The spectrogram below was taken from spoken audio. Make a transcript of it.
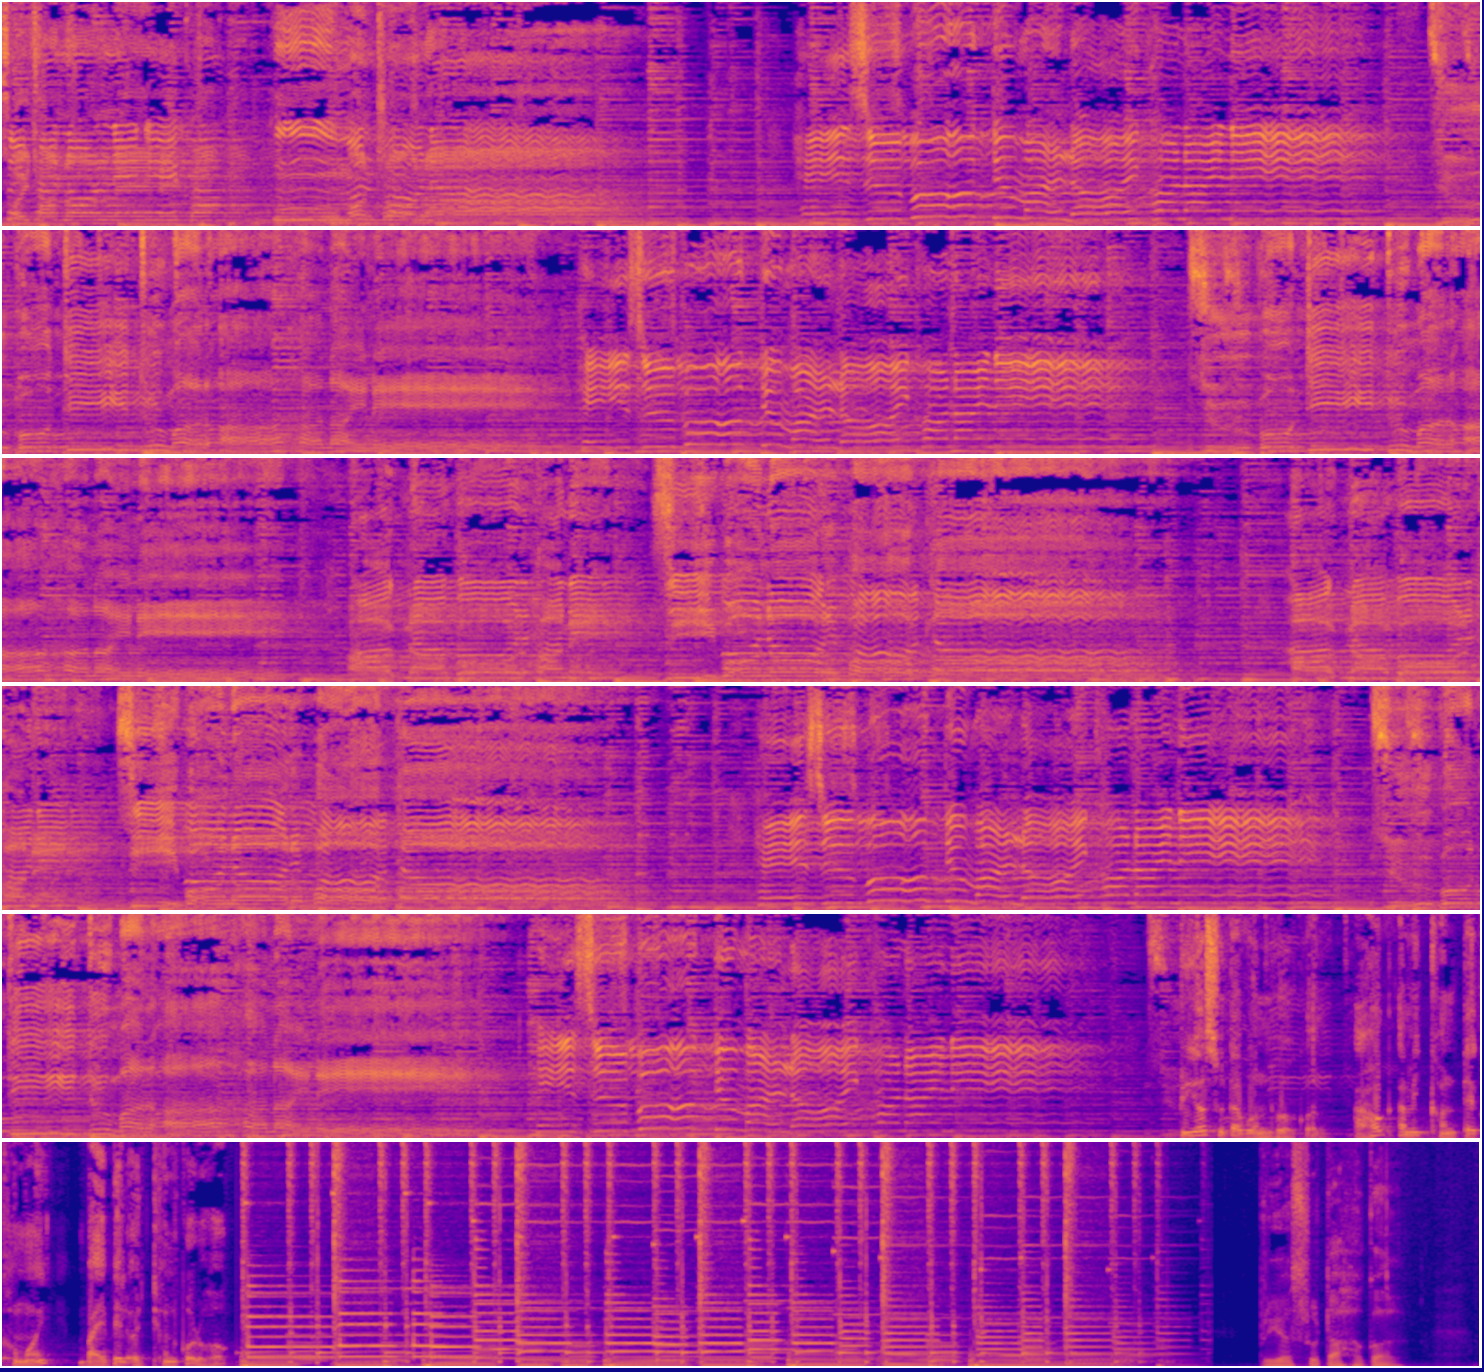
চৈতানৰ নেদেখা কুমন্ত্ৰণা সেই যুৱক তোমাৰ লক্ষণ আইনে যুৱতী তোমাৰ আশা নাইনে সেই যুৱক তোমাৰ লক্ষণ আইনে যুৱতী তোমাৰ আশা বৰহানে প্ৰিয় শ্ৰোতা বন্ধুসকল আহক আমি খন্তেক সময় বাইবেল অধ্যয়ন কৰোঁ প্ৰিয় শ্ৰোতাসকল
